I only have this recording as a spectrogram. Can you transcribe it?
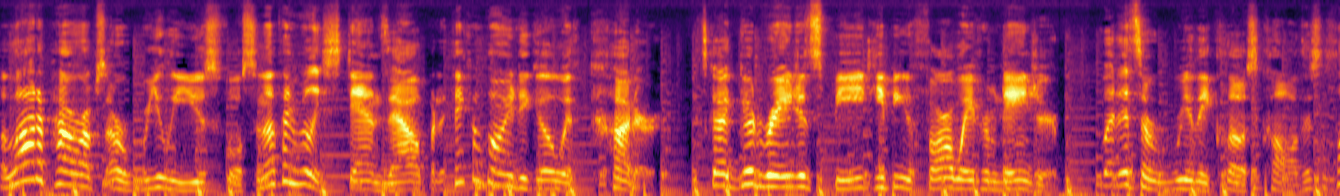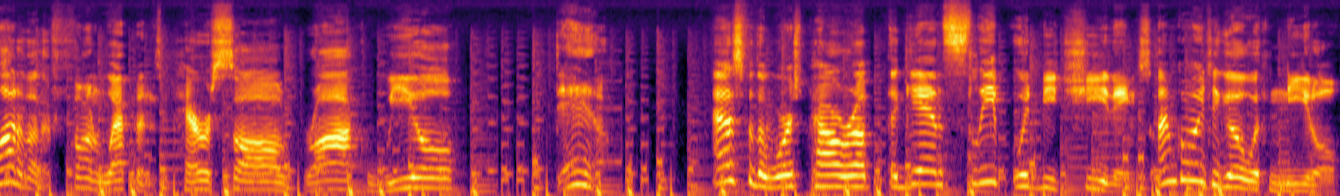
A lot of power-ups are really useful, so nothing really stands out, but I think I'm going to go with Cutter. It's got good range and speed, keeping you far away from danger but it's a really close call. There's a lot of other fun weapons parasol, rock, wheel. Damn. As for the worst power up, again, sleep would be cheating, so I'm going to go with Needle.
